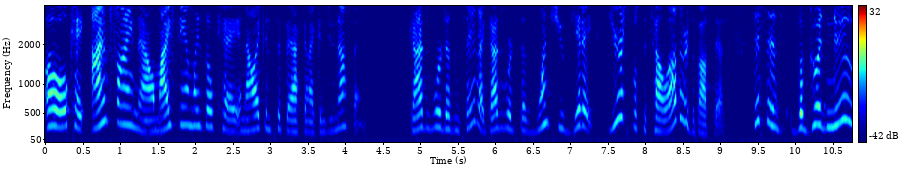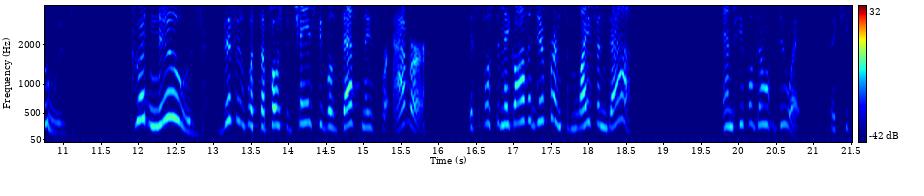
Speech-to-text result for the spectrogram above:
oh, okay, I'm fine now. My family's okay. And now I can sit back and I can do nothing. God's word doesn't say that. God's word says once you get it, you're supposed to tell others about this. This is the good news. Good news. This is what's supposed to change people's destinies forever. It's supposed to make all the difference from life and death. And people don't do it. They keep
